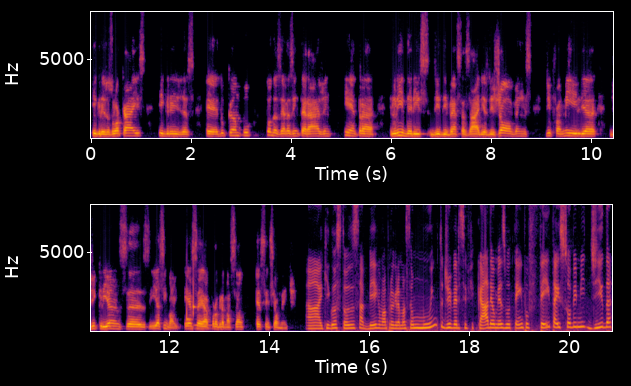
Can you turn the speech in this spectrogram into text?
igrejas locais, igrejas é, do campo, todas elas interagem e entra líderes de diversas áreas, de jovens, de família, de crianças e assim vai. Essa é a programação essencialmente. Ai, que gostoso saber que é uma programação muito diversificada e ao mesmo tempo feita e sob medida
